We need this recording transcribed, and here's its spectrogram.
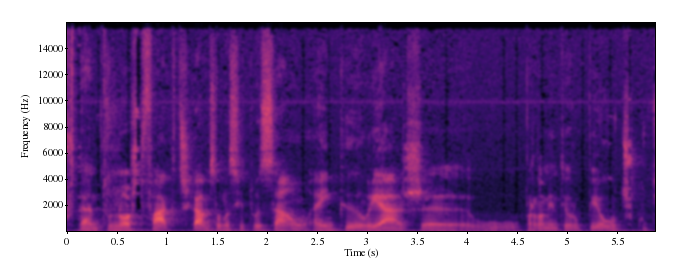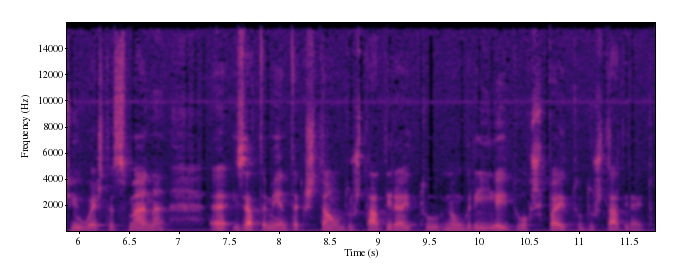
Portanto, nós de facto chegámos a uma situação em que, aliás, uh, o Parlamento Europeu discutiu esta semana uh, exatamente a questão do Estado de Direito na Hungria e do respeito do Estado de Direito.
